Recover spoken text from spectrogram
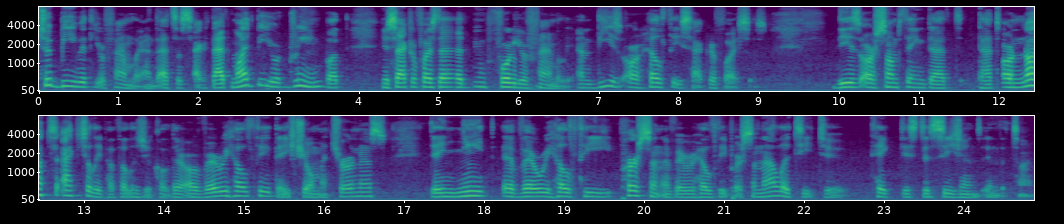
to be with your family. And that's a sac- that might be your dream but you sacrifice that dream for your family. And these are healthy sacrifices. These are something that that are not actually pathological. They are very healthy. They show matureness. They need a very healthy person a very healthy personality to take these decisions in the time.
